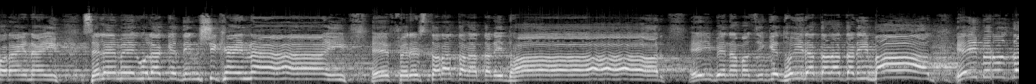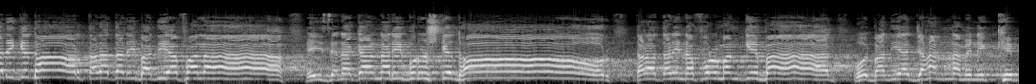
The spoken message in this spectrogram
করায় নাই ছেলে মেয়েগুলাকে দিন শিখায় নাই। এ ফেরেস তারা তাড়াতাড়ি ধর। এই বেনামাজিকে ধইরা তাড়াতাড়ি বাদ এই বেরোজদারিকে ধর, তাড়াতাড়ি বাদিয়া ফালা। এই জেনাকার নারী পুরুষকে ধর, তাড়াতাড়ি নাফরমানকে বাদ ওই বাদিয়া জাহান নামে নিক্ষেপ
